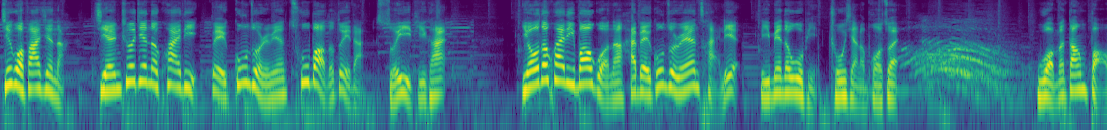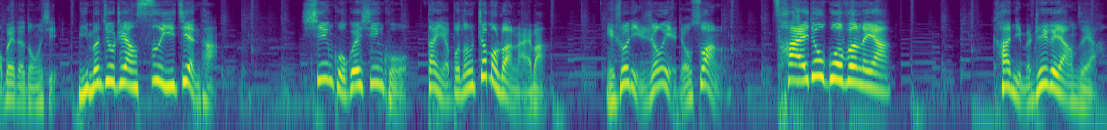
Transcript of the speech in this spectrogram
结果发现呢，检车间的快递被工作人员粗暴的对待，随意踢开，有的快递包裹呢还被工作人员踩裂，里面的物品出现了破碎。我们当宝贝的东西，你们就这样肆意践踏，辛苦归辛苦，但也不能这么乱来吧？你说你扔也就算了，踩就过分了呀！看你们这个样子呀，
